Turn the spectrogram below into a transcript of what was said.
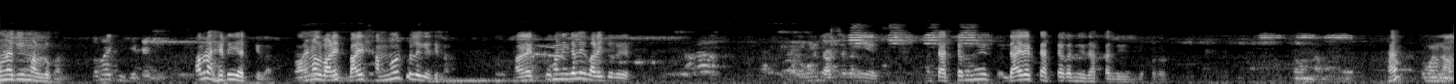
ওনাকেই মারলো কেন? আমরা হেঁটে যাচ্ছিলাম। নর্মাল বাড়ির বাড়ির সামনেও চলে গেছিলাম। মানে একটুখানি গেলেই বাড়ি চলে যাচ্ছি। চার চাকা নিয়ে চার টাকা নিয়ে ডাইরেক্ট চার টাকা নিয়ে ধাক্কা দিয়ে দিল হ্যাঁ? তোমার নাম?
